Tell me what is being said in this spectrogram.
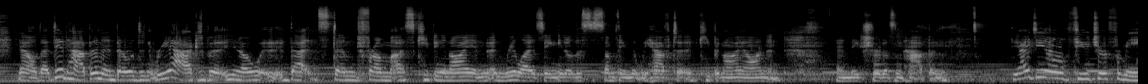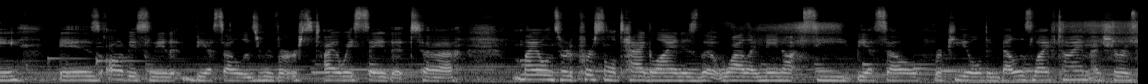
now that did happen, and Bella didn't react, but you know that stemmed from us keeping an eye and, and realizing, you know, this is something that we have to keep an eye on and and make sure it doesn't happen. The ideal future for me is obviously that BSL is reversed. I always say that uh, my own sort of personal tagline is that while I may not see BSL repealed in Bella's lifetime, I sure as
